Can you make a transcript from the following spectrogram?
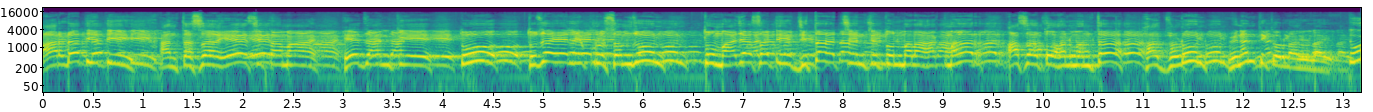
आरडत येते. आणि तसं हे सीतामाय हे जानकी तू तुझं हे लेकरू समजून तू माझ्यासाठी अच्छीन तिथून मला हाक मार असा तो हनुमंत हा जोडून विनंती करू लागलेला आहे. तू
